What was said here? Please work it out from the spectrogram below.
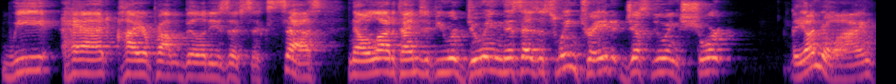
we had higher probabilities of success. Now, a lot of times, if you were doing this as a swing trade, just doing short the underlying,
